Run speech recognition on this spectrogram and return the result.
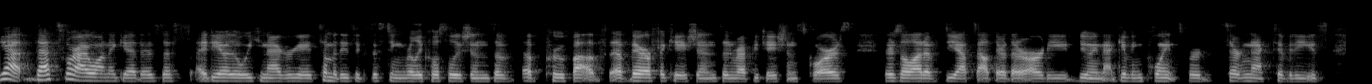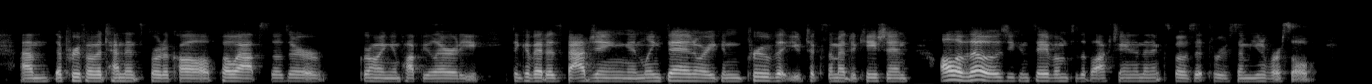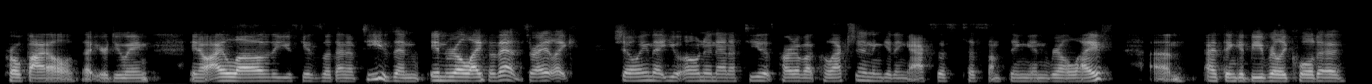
yeah, that's where I want to get is this idea that we can aggregate some of these existing really cool solutions of, of proof of, of verifications and reputation scores. There's a lot of DApps out there that are already doing that, giving points for certain activities. Um, the proof of attendance protocol, POAPs, those are growing in popularity. Think of it as badging and LinkedIn, where you can prove that you took some education. All of those, you can save them to the blockchain and then expose it through some universal profile that you're doing. You know, I love the use cases with NFTs and in real life events, right? Like showing that you own an NFT that's part of a collection and getting access to something in real life. Um, I think it'd be really cool to,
